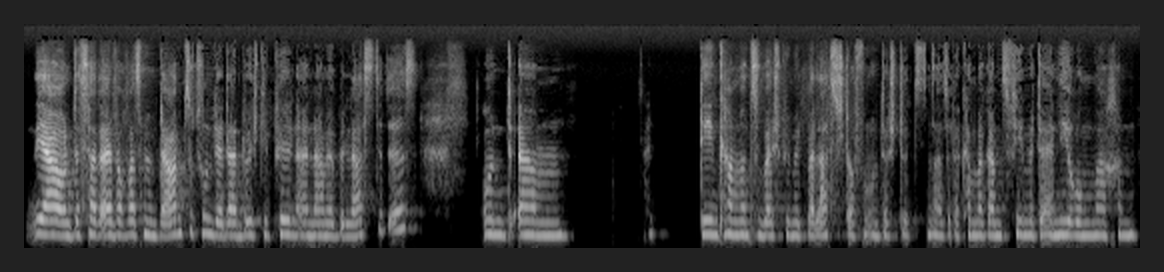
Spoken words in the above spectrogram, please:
ja, und das hat einfach was mit dem Darm zu tun, der dann durch die Pilleneinnahme belastet ist. Und ähm, den kann man zum Beispiel mit Ballaststoffen unterstützen. Also da kann man ganz viel mit der Ernährung machen.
